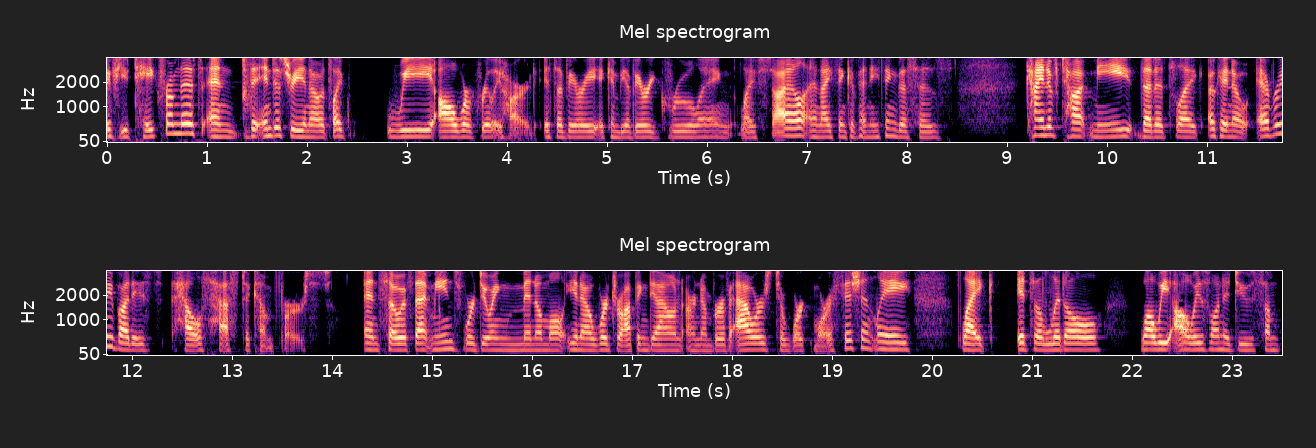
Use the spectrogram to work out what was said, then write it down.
if you take from this and the industry, you know, it's like we all work really hard. It's a very, it can be a very grueling lifestyle. And I think, if anything, this has kind of taught me that it's like, okay, no, everybody's health has to come first. And so, if that means we're doing minimal, you know, we're dropping down our number of hours to work more efficiently, like it's a little, while we always want to do some,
